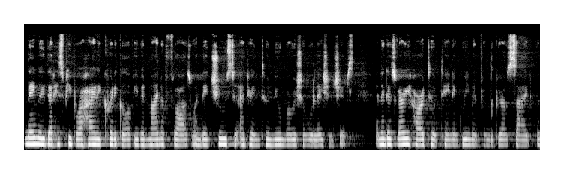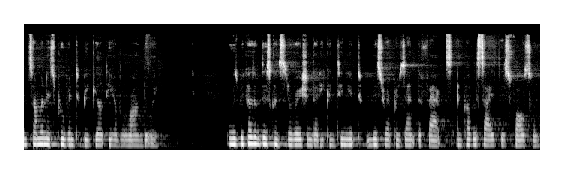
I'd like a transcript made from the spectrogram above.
namely that his people are highly critical of even minor flaws when they choose to enter into new marital relationships, and it is very hard to obtain agreement from the girl's side when someone is proven to be guilty of a wrongdoing. It was because of this consideration that he continued to misrepresent the facts and publicize this falsehood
